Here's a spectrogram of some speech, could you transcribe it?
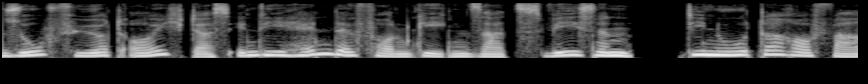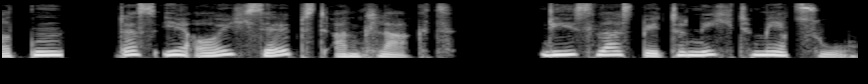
so führt euch das in die Hände von Gegensatzwesen, die nur darauf warten, dass ihr euch selbst anklagt. Dies lasst bitte nicht mehr zu.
